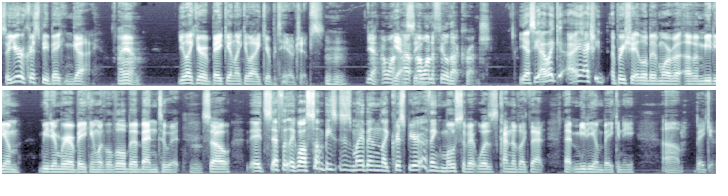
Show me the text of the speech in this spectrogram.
So you're a crispy bacon guy. I am. You like your bacon like you like your potato chips. Mm-hmm. Yeah, I want. Yeah, I. I want to feel that crunch. Yeah, see, I like. I actually appreciate a little bit more of a, of a medium, medium rare bacon with a little bit of bend to it. So it's definitely like while some pieces might have been like crispier, I think most of it was kind of like that that medium bacony um, bacon.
